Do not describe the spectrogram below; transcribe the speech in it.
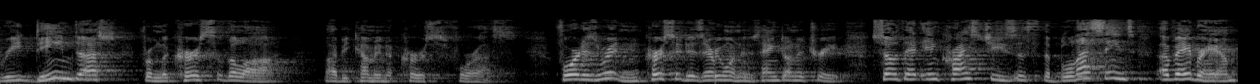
redeemed us from the curse of the law by becoming a curse for us. For it is written, cursed is everyone who's hanged on a tree, so that in Christ Jesus the blessings of Abraham,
